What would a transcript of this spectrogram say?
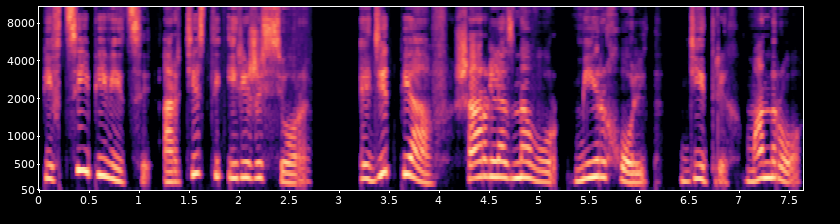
Певцы и певицы, артисты и режиссеры. Эдит Пиаф, Шарль Азнавур, Мир Хольд, Дитрих, Монро.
